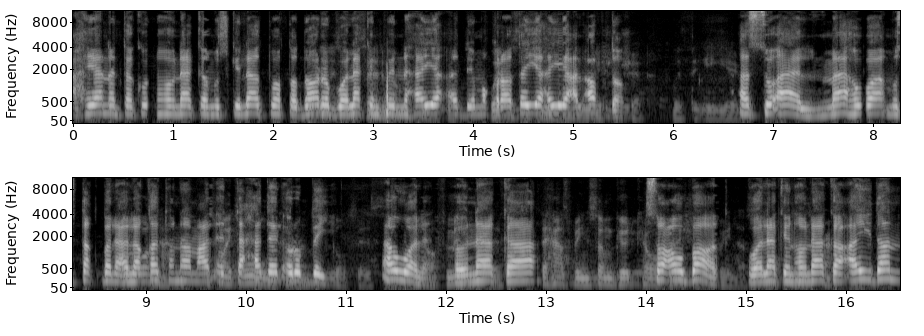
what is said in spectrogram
أحيانا تكون هناك مشكلات وتضارب ولكن في النهاية الديمقراطية هي الأفضل. السؤال ما هو مستقبل علاقتنا مع الاتحاد الأوروبي؟ أولا هناك صعوبات ولكن هناك أيضا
